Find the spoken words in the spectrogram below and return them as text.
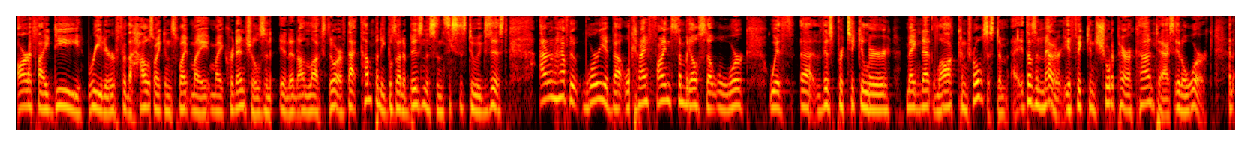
RFID reader for the house so I can swipe my, my credentials and, and it unlocks the door, if that company goes out of business and ceases to exist, I don't have to worry about, well, can I find somebody else that will work with uh, this particular magnetic lock control system? It doesn't matter. If it can short a pair of contacts, it'll work. And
